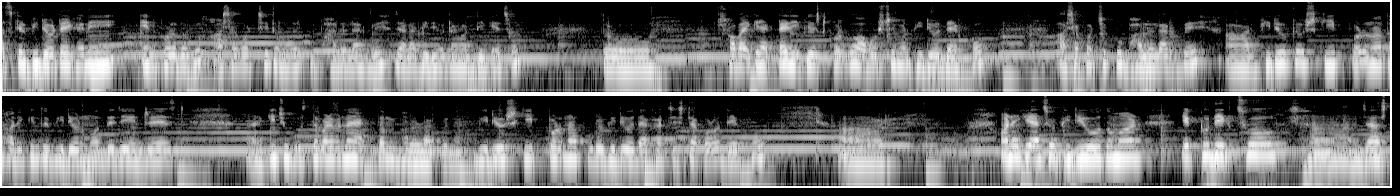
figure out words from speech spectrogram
আজকের ভিডিওটা এখানে এন্ড করে দেবো। আশা করছি তোমাদের খুব ভালো লাগবে, যারা ভিডিওটা আমার দেখেছ। সবাইকে একটাই রিকোয়েস্ট করব, অবশ্যই আমার ভিডিও দেখো। আশা করছি খুব ভালো লাগবে। আর ভিডিও কেউ স্কিপ করো না, তাহলে কিন্তু ভিডিওর মধ্যে যে ইন্টারেস্ট কিছু বুঝতে পারবে না, একদমই ভালো লাগবে না। ভিডিও স্কিপ করো না, পুরো ভিডিও দেখার চেষ্টা করো, দেখো। আর অনেকে আছো ভিডিও তোমার একটু দেখছ জাস্ট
